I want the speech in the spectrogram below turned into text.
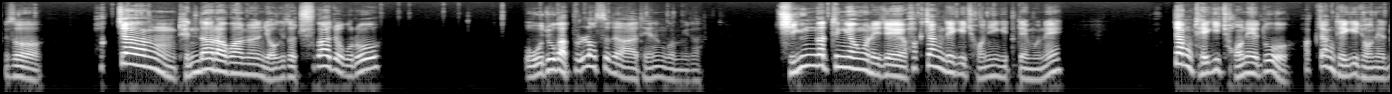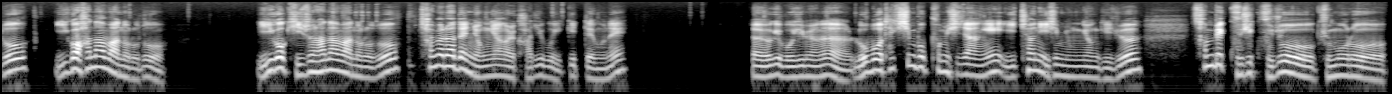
그래서 확장된다라고 하면 여기서 추가적으로 5조가 플러스가 되는 겁니다. 지금 같은 경우는 이제 확장되기 전이기 때문에 확장되기 전에도 확장되기 전에도 이거 하나만으로도 이거 기술 하나만으로도 차별화된 역량을 가지고 있기 때문에 자 여기 보시면은 로봇 핵심 부품 시장이 2026년 기준 399조 규모로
